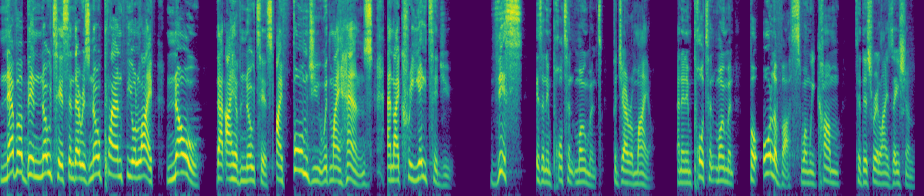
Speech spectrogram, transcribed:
never been noticed and there is no plan for your life, know that I have noticed. I formed you with my hands and I created you. This is an important moment for Jeremiah and an important moment for all of us when we come to this realization.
